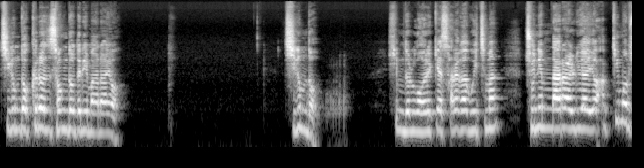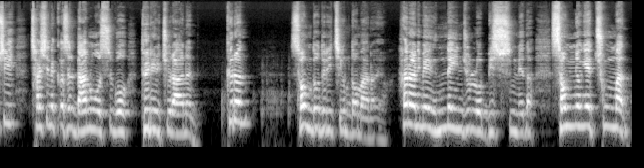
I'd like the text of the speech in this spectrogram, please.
지금도 그런 성도들이 많아요. 지금도 힘들고 어렵게 살아가고 있지만 주님 나라를 위하여 아낌없이 자신의 것을 나누어 쓰고 드릴 줄 아는 그런 성도들이 지금도 많아요. 하나님의 은혜인 줄로 믿습니다. 성령의 충만,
